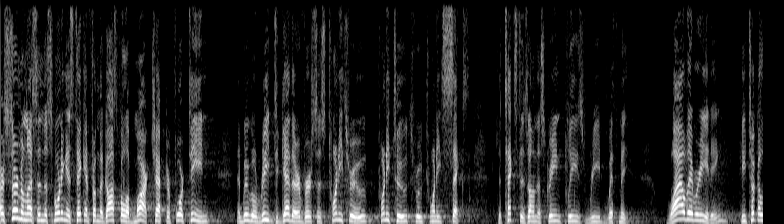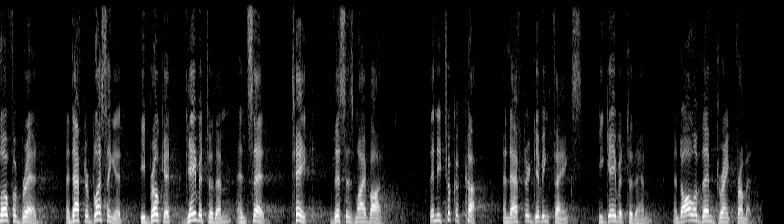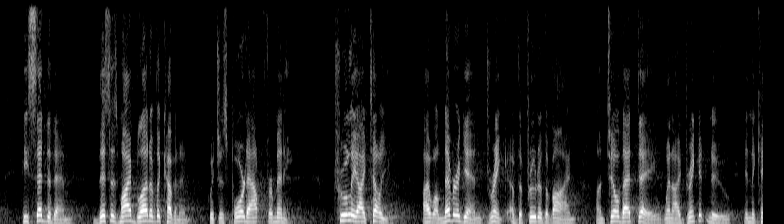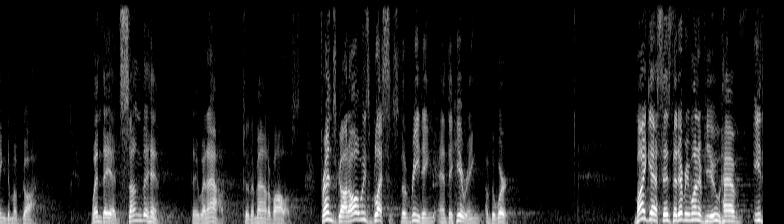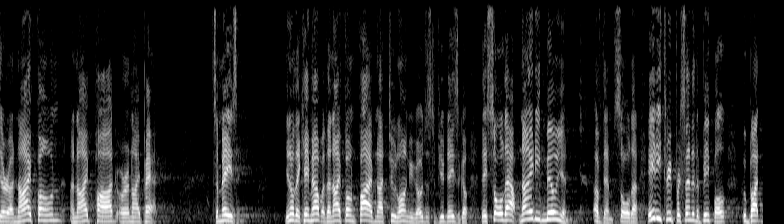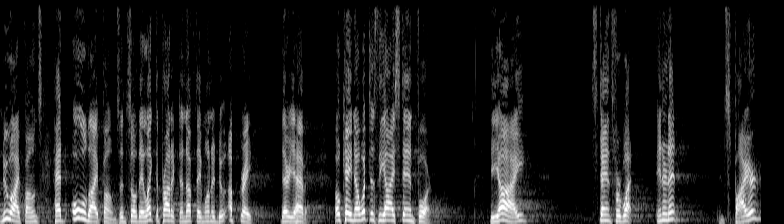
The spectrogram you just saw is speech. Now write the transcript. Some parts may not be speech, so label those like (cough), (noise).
Our sermon lesson this morning is taken from the Gospel of Mark, chapter 14, and we will read together verses 20 through 22 through 26. The text is on the screen. Please read with me. While they were eating, he took a loaf of bread, and after blessing it, he broke it, gave it to them, and said, Take, this is my body. Then he took a cup, and after giving thanks, he gave it to them, and all of them drank from it. He said to them, This is my blood of the covenant, which is poured out for many. Truly I tell you, I will never again drink of the fruit of the vine until that day when I drink it new in the kingdom of God. When they had sung the hymn, they went out to the Mount of Olives. Friends, God always blesses the reading and the hearing of the word. My guess is that every one of you have either an iPhone, an iPod, or an iPad. It's amazing. You know, they came out with an iPhone 5 not too long ago, just a few days ago. They sold out. 90 million of them sold out. 83% of the people who bought new iPhones had old iPhones, and so they liked the product enough they wanted to upgrade. There you have it. Okay, now what does the I stand for? The I stands for what? Internet? Inspire?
